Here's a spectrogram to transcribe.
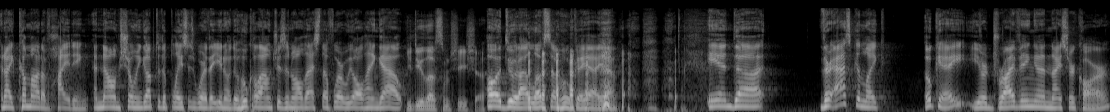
And I come out of hiding, and now I'm showing up to the places where they, you know, the hookah lounges and all that stuff where we all hang out. you do love some shisha. Oh, dude, I love some hookah. Yeah, yeah. And uh, they're asking like, okay, you're driving a nicer car,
